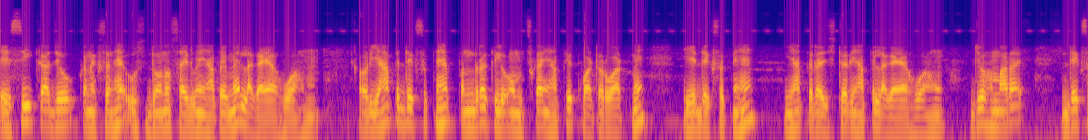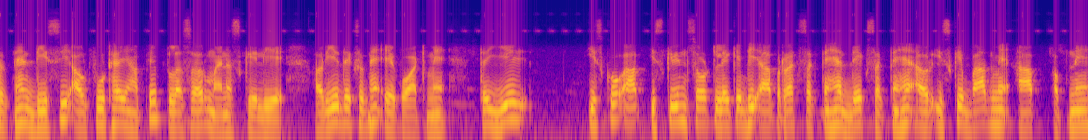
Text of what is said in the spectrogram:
एसी का जो कनेक्शन है, उस दोनों साइड में यहाँ पर मैं लगाया हुआ हूँ। और यहाँ पर देख सकते हैं पंद्रह किलो ओम्स का यहाँ पर क्वार्टर वाट में ये देख सकते हैं, यहाँ पे रजिस्टर यहाँ पे लगाया हुआ हूँ। जो हमारा देख सकते हैं डीसी आउटपुट है यहाँ पे प्लस और माइनस के लिए। और ये देख सकते हैं एक वाट में। तो ये इसको आप स्क्रीनशॉट लेके भी आप रख सकते हैं, देख सकते हैं और इसके बाद में आप अपने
